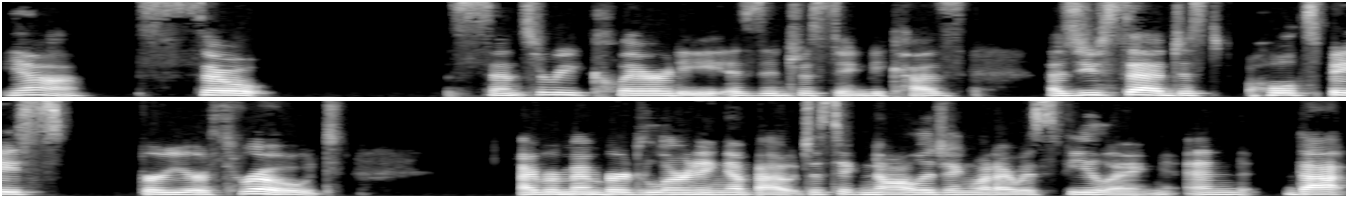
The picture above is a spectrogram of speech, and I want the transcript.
Yeah. So sensory clarity is interesting because as you said, just hold space for your throat. I remembered learning about just acknowledging what I was feeling. And that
